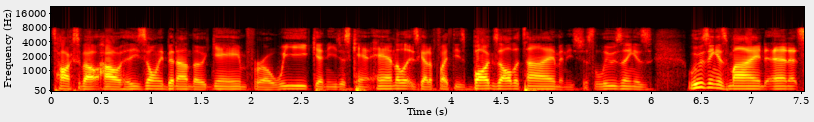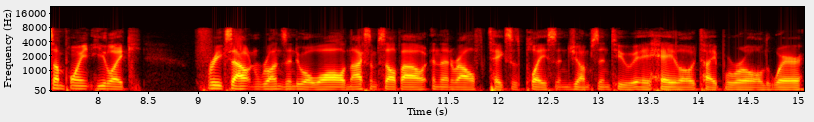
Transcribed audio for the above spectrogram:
talks about how he's only been on the game for a week and he just can't handle it. He's got to fight these bugs all the time and he's just losing his losing his mind. And at some point he like freaks out and runs into a wall, knocks himself out, and then Ralph takes his place and jumps into a Halo type world where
